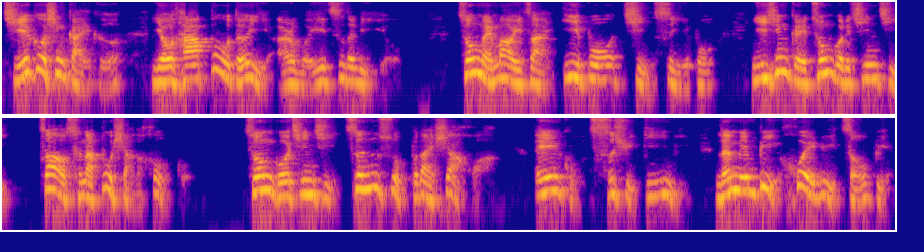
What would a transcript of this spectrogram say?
结构性改革，有他不得已而为之的理由。中美贸易战一波紧是一波。已经给中国的经济造成了不小的后果，中国经济增速不断下滑，A 股持续低迷，人民币汇率走贬，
